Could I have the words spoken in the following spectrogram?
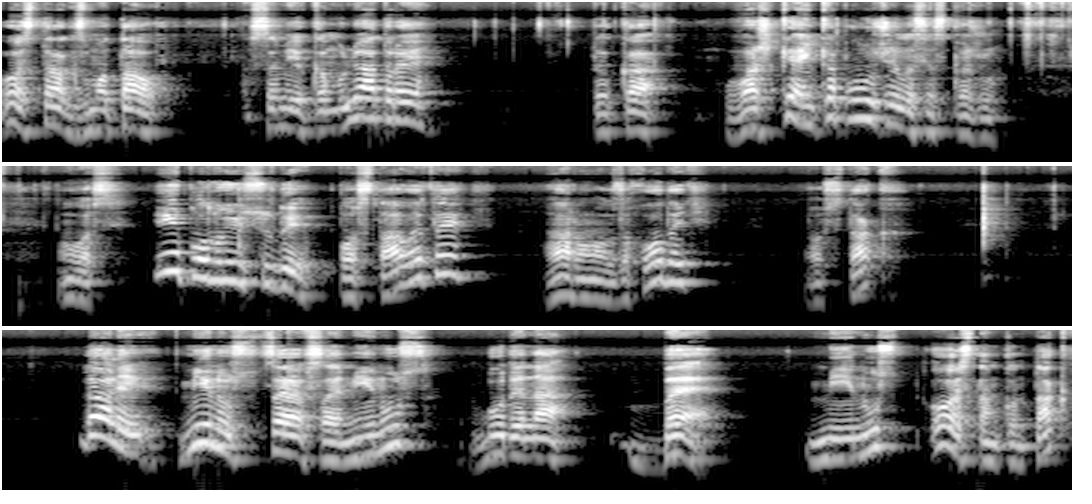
Ось так змотав самі акумулятори. Така важкенька вийшла, скажу. Ось. І планую сюди поставити. Гарно заходить. Ось так. Далі мінус це все мінус. Буде на B мінус. Ось там контакт.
